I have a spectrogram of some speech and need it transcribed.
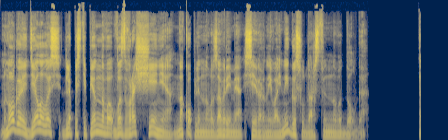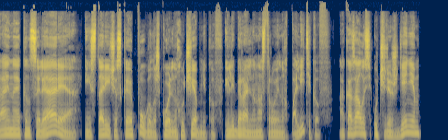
Многое делалось для постепенного возвращения накопленного за время Северной войны государственного долга. Тайная канцелярия, историческое пугало школьных учебников и либерально настроенных политиков оказалась учреждением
